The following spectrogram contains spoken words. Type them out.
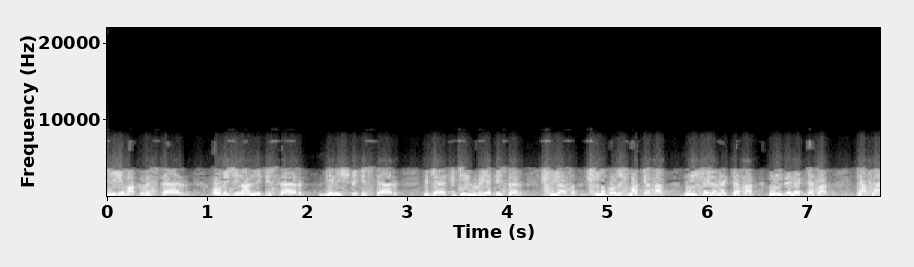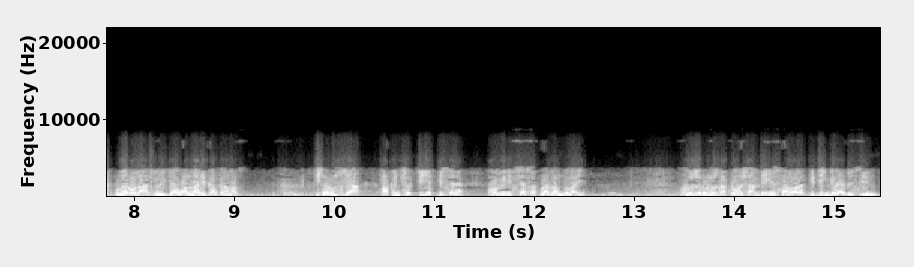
İlim akıl ister, orijinallik ister, genişlik ister, bir kere fikir hürriyeti ister. Şu yasak, şunu konuşmak yasak, bunu söylemek yasak, bunu demek yasak. Yasaklı olan ülke vallahi kalkınamaz. İşte Rusya, bakın çöktü 70 sene komünist yasaklardan dolayı. Huzurunuzda konuşan bir insan olarak bir din görevlisiyim.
